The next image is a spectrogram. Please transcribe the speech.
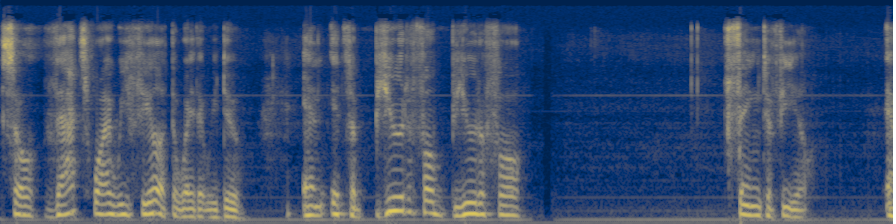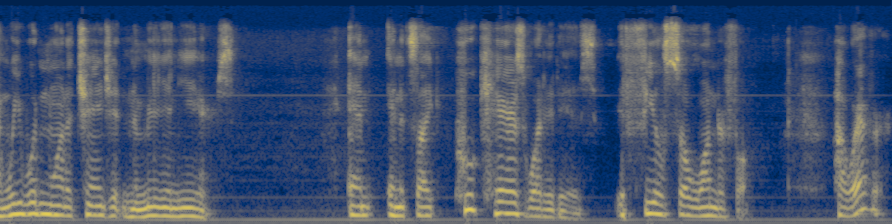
So that's why we feel it the way that we do. And it's a beautiful, beautiful thing to feel. And we wouldn't want to change it in a million years. And, and it's like, who cares what it is? It feels so wonderful. However,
